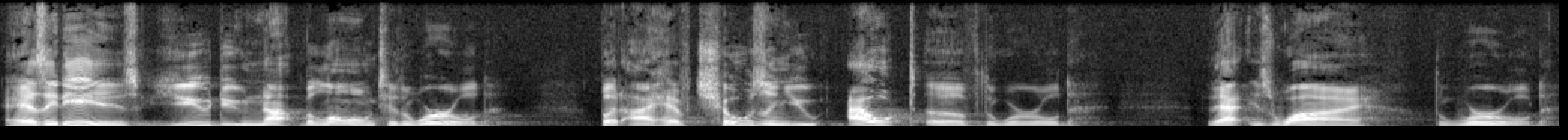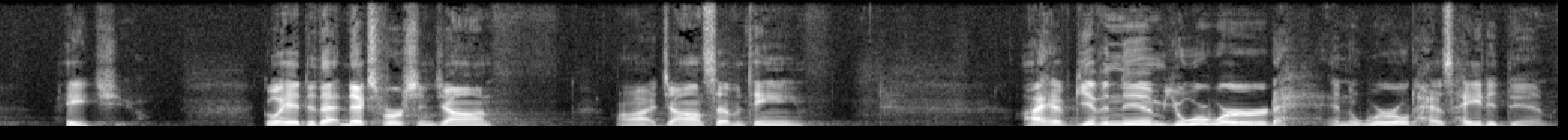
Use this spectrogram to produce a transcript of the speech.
As it is, you do not belong to the world, but I have chosen you out of the world. That is why the world hates you. Go ahead to that next verse in John. All right, John 17. I have given them your word, and the world has hated them,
